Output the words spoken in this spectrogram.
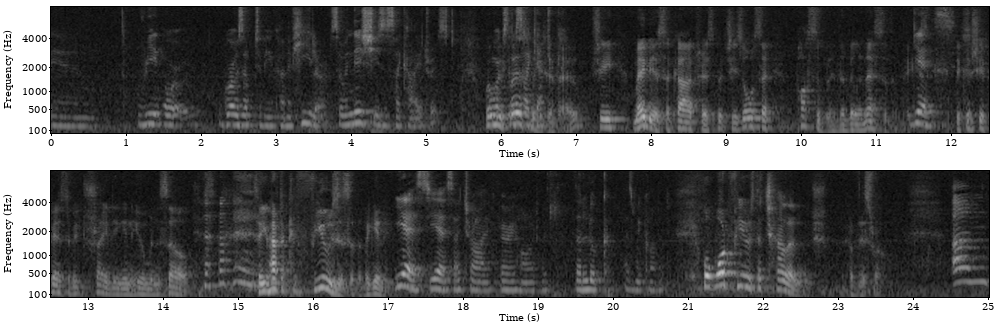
in re- or grows up to be a kind of healer. So in this, she's a psychiatrist. When we Works at a first meet her, though, she may be a psychiatrist, but she's also possibly the villainess of the piece. Yes. Because she appears to be trading in human souls. so you have to confuse us at the beginning. Yes, yes, I try very hard with the look, as we call it. Well, what for you is the challenge of this role? Um,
